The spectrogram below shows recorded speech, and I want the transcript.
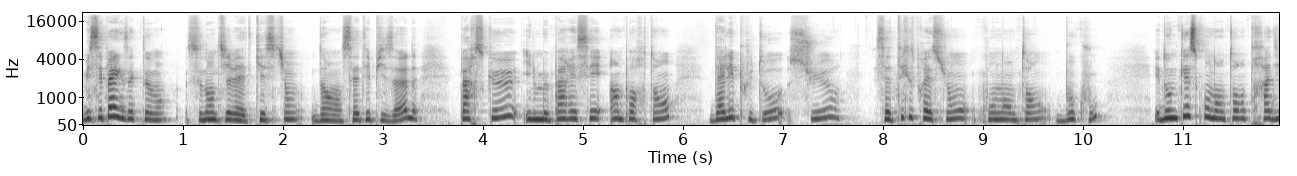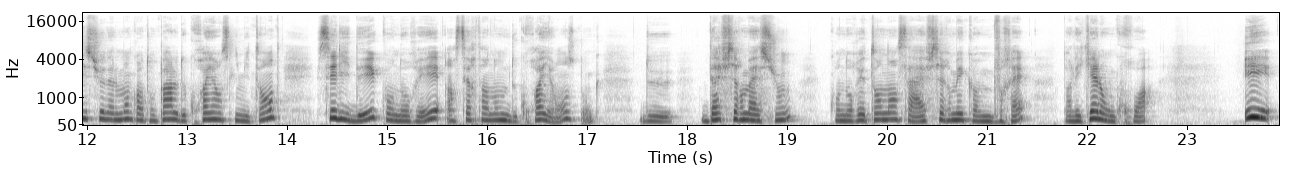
Mais c'est pas exactement ce dont il va être question dans cet épisode, parce que il me paraissait important d'aller plutôt sur cette expression qu'on entend beaucoup, et donc qu'est-ce qu'on entend traditionnellement quand on parle de croyances limitantes? C'est l'idée qu'on aurait un certain nombre de croyances, donc d'affirmations qu'on aurait tendance à affirmer comme vraies, dans lesquelles on croit, et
